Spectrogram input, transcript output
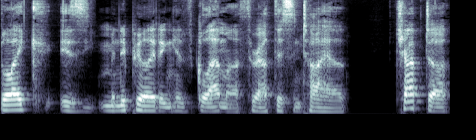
Blake is manipulating his glamour throughout this entire chapter,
